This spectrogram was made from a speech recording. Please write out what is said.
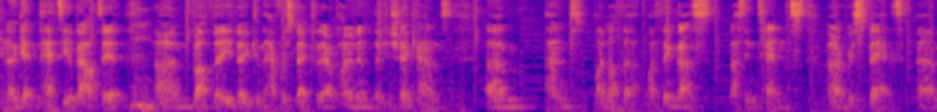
you know, getting petty about it, Mm. um, but they, they can have respect for their opponent. They can shake hands, um, and I love that. I think that's that's intense uh, respect, um,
